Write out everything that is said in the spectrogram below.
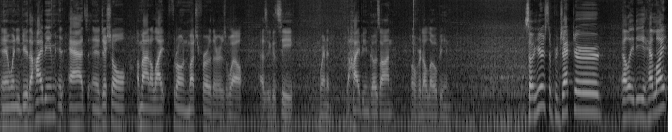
And when you do the high beam, it adds an additional amount of light thrown much further as well, as you can see when it, the high beam goes on over the low beam. So here's the projector LED headlight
